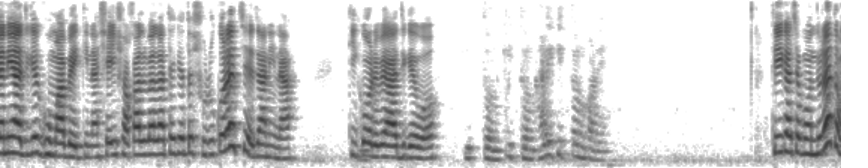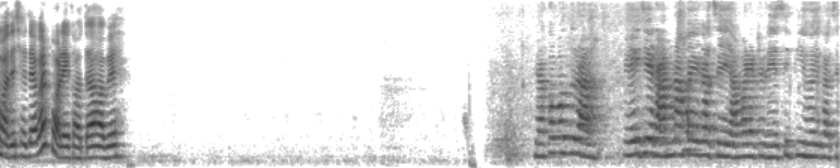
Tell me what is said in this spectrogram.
জানি আজকে ঘুমাবে কিনা, সেই সকালবেলা থেকে তো শুরু করেছে, জানি না। কি করবে আজকে ও? কীর্তন কীর্তন খালি কীর্তন করে। ঠিক আছে বন্ধুরা তোমাদের সাথে আবার পরে কথা হবে। দেখো বন্ধুরা এই যে রান্না হয়ে গেছে আমার একটা রেসিপি হয়ে গেছে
